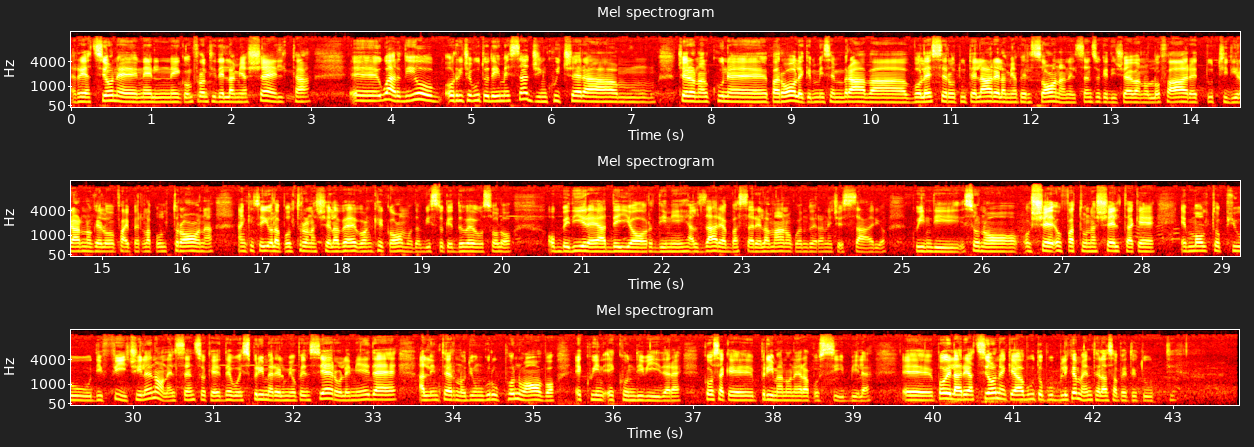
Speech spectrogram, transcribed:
reazione nel- nei confronti della mia scelta? Eh, guardi, io ho ricevuto dei messaggi in cui mh, c'erano alcune parole che mi sembrava volessero tutelare la mia persona, nel senso che dicevano lo fare, tutti diranno che lo fai per la poltrona, anche se io la poltrona ce l'avevo anche comoda, visto che dovevo solo obbedire a degli ordini, alzare e abbassare la mano quando era necessario. Quindi sono, ho, ho fatto una scelta che è molto più difficile, no? nel senso che devo esprimere il mio pensiero, le mie idee all'interno di un gruppo nuovo e, quindi, e condividere, cosa che prima non era possibile. E poi la reazione che ha avuto pubblicamente la sapete tutti.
